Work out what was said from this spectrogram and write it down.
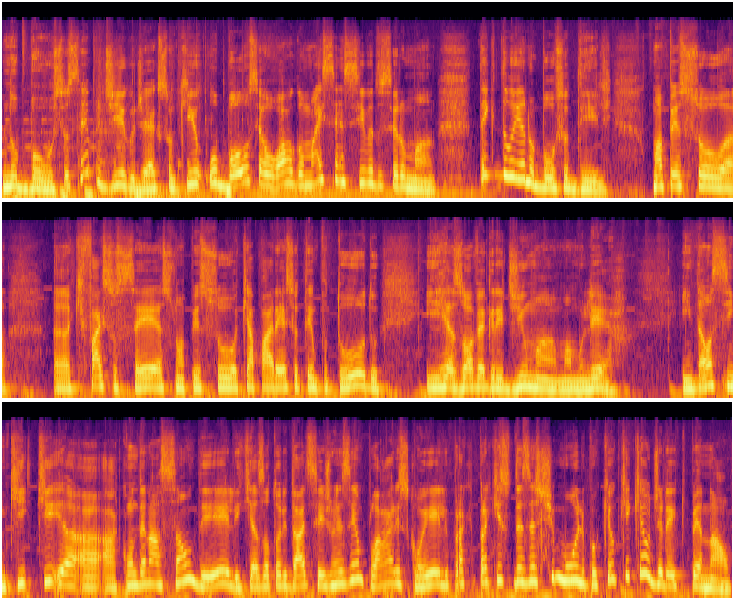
no bolso. Eu sempre digo, Jackson, que o bolso é o órgão mais sensível do ser humano. Tem que doer no bolso dele. Uma pessoa ah, que faz sucesso, uma pessoa que aparece o tempo todo e resolve agredir uma, uma mulher. Então, assim, que, que a- a, condenação dele, que as autoridades sejam exemplares com ele, para que isso desestimule. Porque o que, que é o direito penal?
